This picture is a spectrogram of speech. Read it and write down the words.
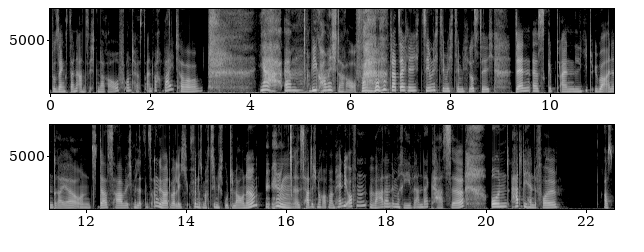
du senkst deine Ansichten darauf und hörst einfach weiter. Ja, ähm, wie komme ich darauf? Tatsächlich ziemlich, ziemlich, ziemlich lustig, denn es gibt ein Lied über einen Dreier und das habe ich mir letztens angehört, weil ich finde, es macht ziemlich gute Laune. Es hatte ich noch auf meinem Handy offen, war dann im Rewe an der Kasse und hatte die Hände voll. Aus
